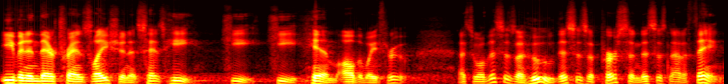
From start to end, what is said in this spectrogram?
even in their translation, it says he, he, he, him all the way through. I said, well, this is a who. This is a person. This is not a thing.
